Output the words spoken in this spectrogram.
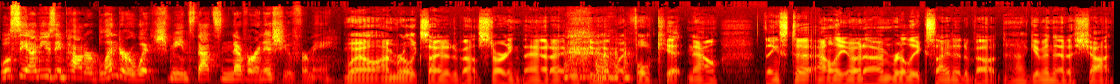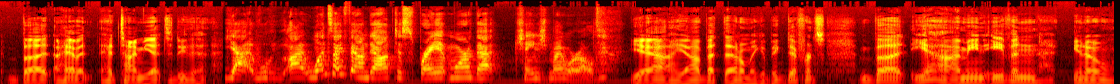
Well, see, I'm using powder blender, which means that's never an issue for me. Well, I'm real excited about starting that. I, I do have my full kit now thanks to Alyona, I'm really excited about uh, giving that a shot. But I haven't had time yet to do that. Yeah, I, once I found out to spray it more, that changed my world. Yeah, yeah, I bet that'll make a big difference. But yeah, I mean, even you know,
